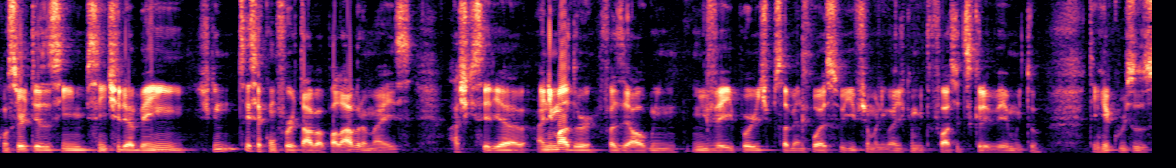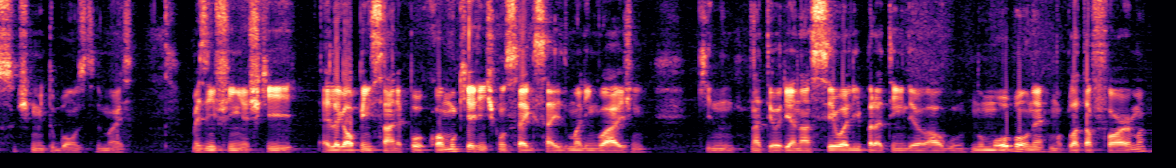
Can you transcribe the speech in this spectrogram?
com certeza, assim, me sentiria bem... Acho que não sei se é confortável a palavra, mas acho que seria animador fazer algo em, em Vapor tipo, sabendo, pô, é Swift, é uma linguagem que é muito fácil de escrever, muito, tem recursos, acho muito bons e tudo mais. Mas, enfim, acho que é legal pensar, né, pô, como que a gente consegue sair de uma linguagem que, na teoria, nasceu ali para atender algo no mobile, né, uma plataforma,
